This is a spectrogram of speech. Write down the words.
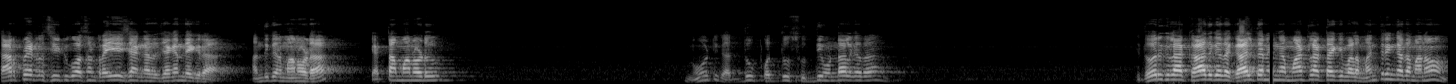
కార్పొరేటర్ సీటు కోసం ట్రై చేశాం కదా జగన్ దగ్గర. అందుకని మనోడా? ఎట్టా మనోడు? నోటికి అద్దు పొద్దు శుద్ధి ఉండాలి కదా. ఇదివరకులా కాదు కదా గాలితనంగా మాట్లాడటానికి వాళ్ళ మంత్రిం కదా మనం.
